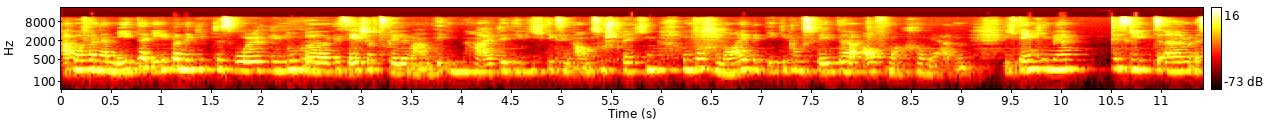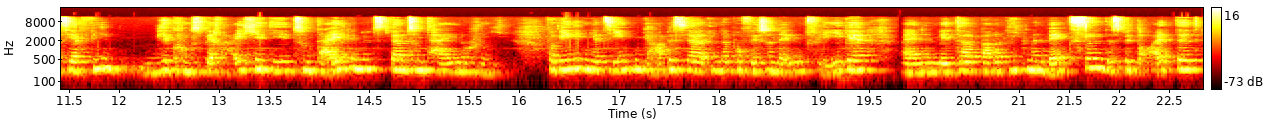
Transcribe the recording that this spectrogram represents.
Aber auf einer Metaebene gibt es wohl genug äh, gesellschaftsrelevante Inhalte, die wichtig sind anzusprechen und auch neue Betätigungsfelder aufmachen werden. Ich denke mir, es gibt ähm, sehr viel Wirkungsbereiche, die zum Teil genützt werden, zum Teil noch nicht. Vor wenigen Jahrzehnten gab es ja in der professionellen Pflege einen Metaparadigmenwechsel. Das bedeutet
